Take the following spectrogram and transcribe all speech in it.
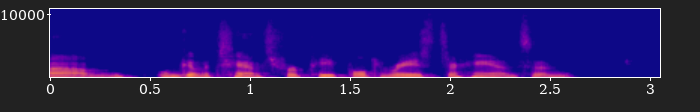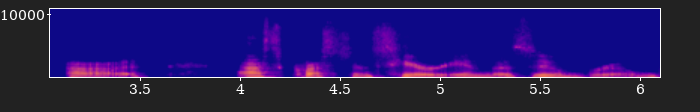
um, we'll give a chance for people to raise their hands and uh, ask questions here in the Zoom room.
